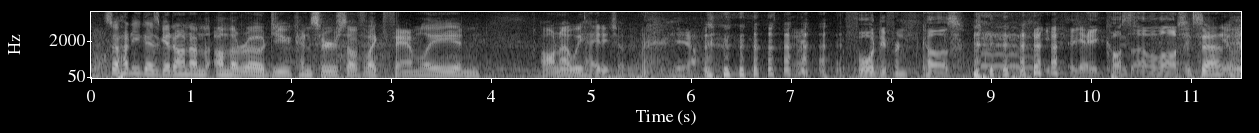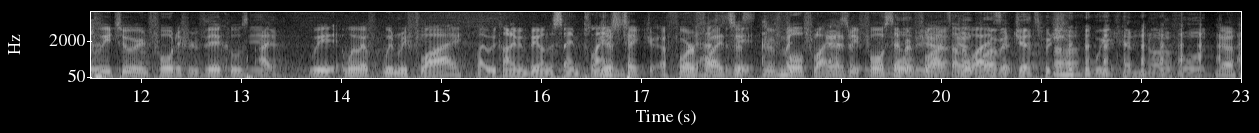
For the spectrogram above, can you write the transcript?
So, how do you guys get on, on on the road? Do you consider yourself like family? And oh no, we hate each other. Yeah. Four different cars. it, it costs a lot. it's uh, yeah, we, we tour in four different vehicles. Yeah. I, we when, we when we fly, like we can't even be on the same plane. you just take uh, four It flights. be four flight- it has to be four separate flights, Four otherwise private it- jets, which we cannot afford. Yeah.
